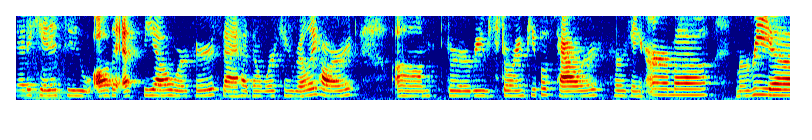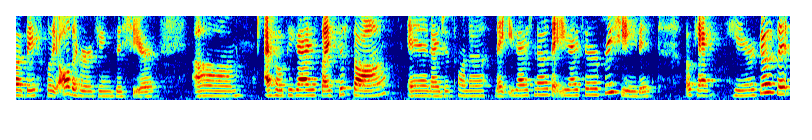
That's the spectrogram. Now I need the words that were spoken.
Dedicated to all the FPL workers that have been working really hard um, for restoring people's power. Hurricane Irma, Maria, basically all the hurricanes this year. Um, I hope you guys like this song, and I just want to let you guys know that you guys are appreciated. Okay, here goes it.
